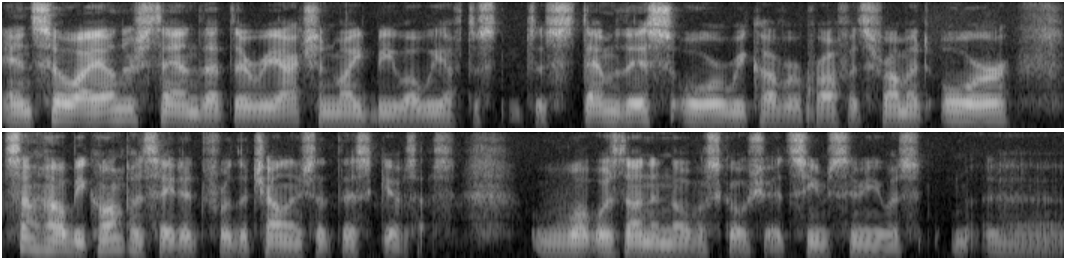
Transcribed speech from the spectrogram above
And so I understand that the reaction might be, well, we have to, to stem this or recover profits from it or somehow be compensated for the challenge that this gives us. What was done in Nova Scotia, it seems to me, was uh,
